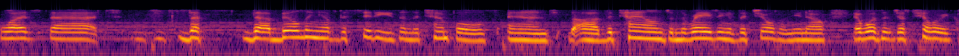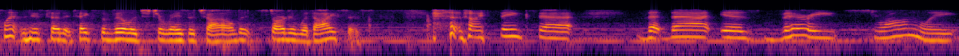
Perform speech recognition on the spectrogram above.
was that the the building of the cities and the temples and uh, the towns and the raising of the children. You know, it wasn't just Hillary Clinton who said it takes a village to raise a child. It started with Isis, and I think that that that is very strongly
